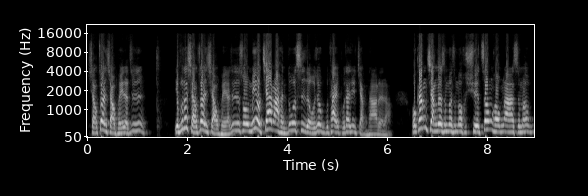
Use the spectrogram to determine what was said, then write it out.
小赚小赔的，就是也不是小赚小赔啊，就是说没有加码很多次的，我就不太不太去讲它的啦。我刚讲的什么什么雪中红啦，什么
